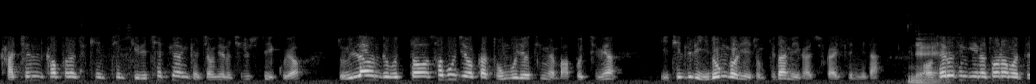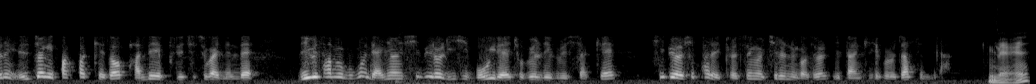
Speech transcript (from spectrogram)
같은 컨퍼런스 팀끼리 챔피언 결정전을 치를 수도 있고요. 또 1라운드부터 서부 지역과 동부 지역 팀을 맞붙으면 이 팀들이 이동 거리에 좀 부담이 갈 수가 있습니다. 네. 어, 새로 생기는 토너먼트는 일정이 빡빡해서 반대에 부딪힐 수가 있는데 리그 사무국은 내년 11월 25일에 조별리그를 시작해 12월 18일 결승을 치르는 것을 일단 계획으로 짰습니다. 네.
